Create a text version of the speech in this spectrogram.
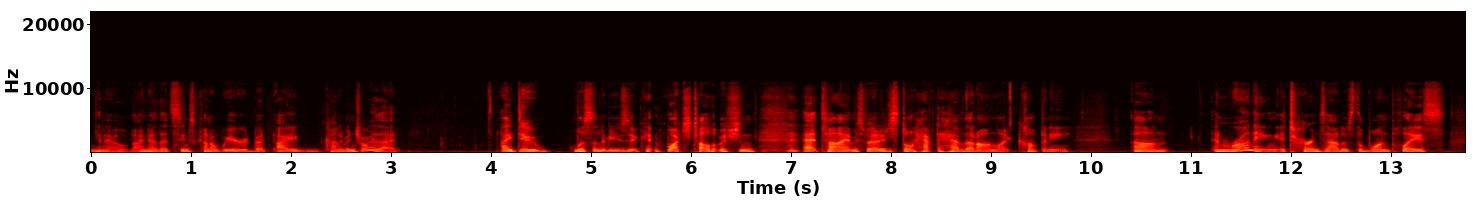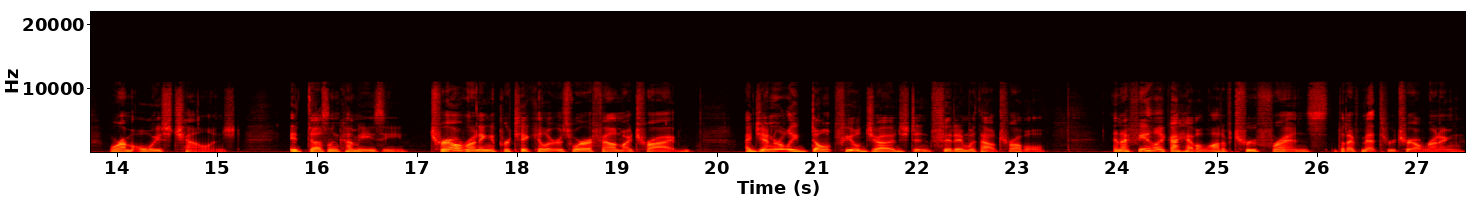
you know I know that seems kind of weird but I kind of enjoy that. I do listen to music and watch television at times but I just don't have to have that on like company. Um, and running it turns out is the one place where I'm always challenged. It doesn't come easy. Trail running in particular is where I found my tribe. I generally don't feel judged and fit in without trouble. And I feel like I have a lot of true friends that I've met through trail running.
